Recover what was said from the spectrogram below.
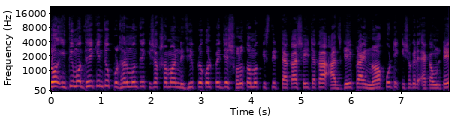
তো ইতিমধ্যেই কিন্তু প্রধানমন্ত্রী কৃষক সম্মান নিধি প্রকল্পের যে ষোলোতম কিস্তির টাকা, সেই টাকা আজকেই প্রায় ন কোটি কৃষকের অ্যাকাউন্টে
